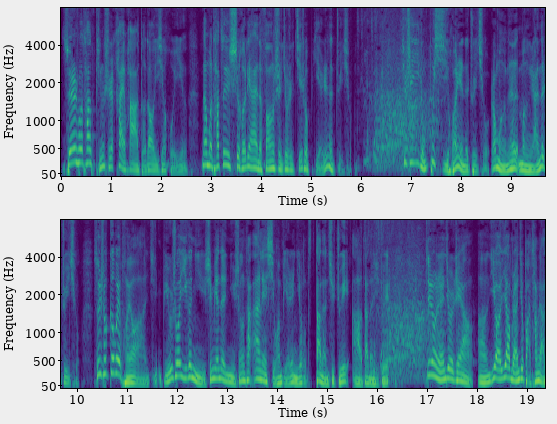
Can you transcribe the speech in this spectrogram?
虽然说他平时害怕得到一些回应，那么他最适合恋爱的方式就是接受别人的追求。就是一种不喜欢人的追求，然后猛然猛然的追求。所以说，各位朋友啊，比如说一个你身边的女生，她暗恋喜欢别人，你就大胆去追啊，大胆去追。这种人就是这样啊，要要不然就把他们俩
